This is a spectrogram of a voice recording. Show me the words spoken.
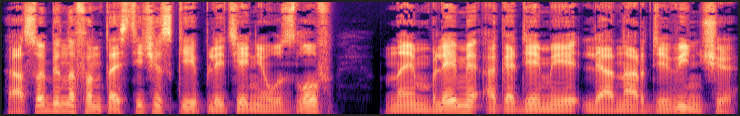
особенно фантастические плетения узлов на эмблеме Академии Леонардо Винчи,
